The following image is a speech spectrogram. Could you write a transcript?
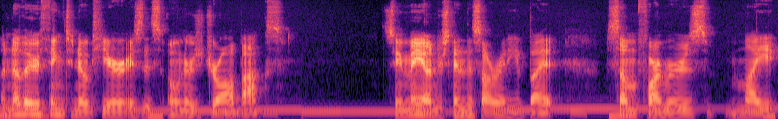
Another thing to note here is this owner's draw box. So you may understand this already, but some farmers might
